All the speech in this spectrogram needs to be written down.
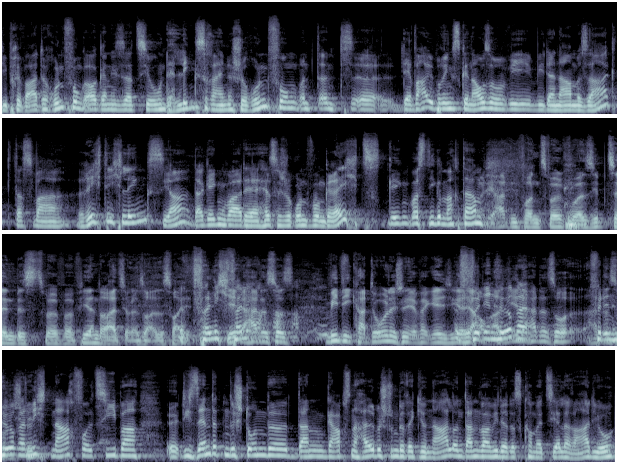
die private Rundfunkorganisation, der linksrheinische Rundfunk und, und äh, der war übrigens genauso, wie, wie der Name sagt. Das war richtig links, ja. Dagegen war der hessische Rundfunk rechts, gegen was die gemacht haben. Die hatten von 12.17 Uhr bis 12.34 Uhr oder so. Also es war, Völlig, jeder völlig- hatte so, wie die katholischen evangelischen für den Also Hörer, jeder hatte so, hatte für den so Hörer Stück. nicht nachvollziehbar. Äh, Die sendeten eine Stunde, dann gab es eine halbe Stunde regional und dann war wieder das kommerzielle Radio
